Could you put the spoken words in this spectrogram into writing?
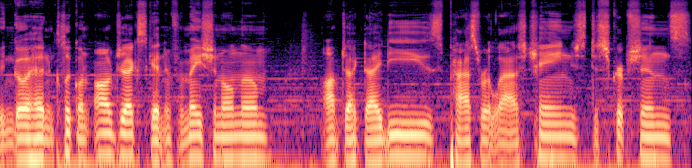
We can go ahead and click on objects, get information on them, object IDs, password last changed, descriptions.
